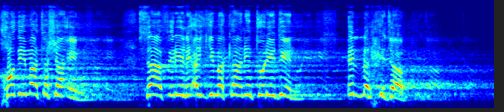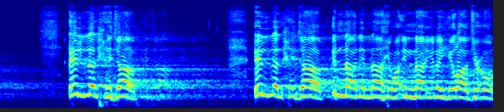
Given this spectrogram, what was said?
خذي ما تشائين سافري لأي مكان تريدين. إلا الحجاب. إلا الحجاب. إلا الحجاب. إنا لله وإنا إليه راجعون.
